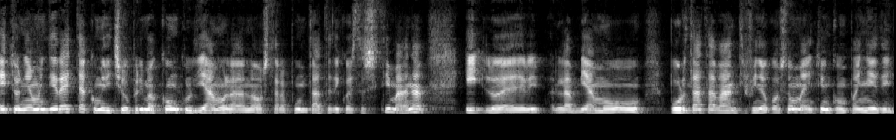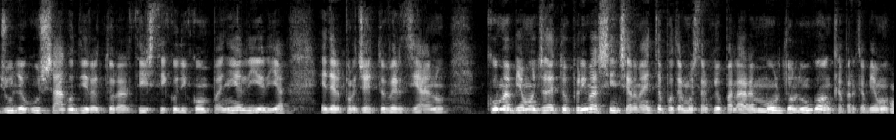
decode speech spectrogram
E torniamo in diretta, come dicevo prima, concludiamo la nostra puntata di questa settimana e eh, l'abbiamo portata avanti fino a questo momento in compagnia di Giulio Gussago, direttore artistico di Compagnia Liria e del progetto Verziano. Come abbiamo già detto prima, sinceramente potremmo stare qui a parlare molto a lungo, anche perché abbiamo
